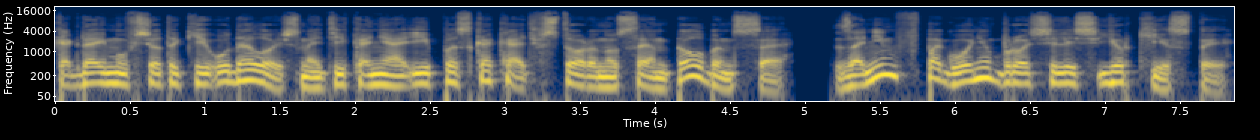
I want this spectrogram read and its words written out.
Когда ему все-таки удалось найти коня и поскакать в сторону Сент-Олбанса, за ним в погоню бросились юркисты.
